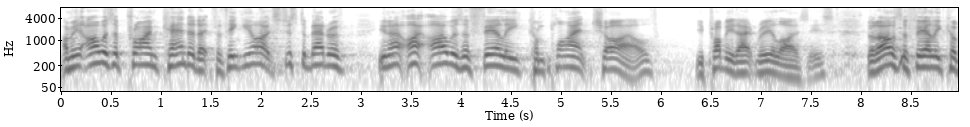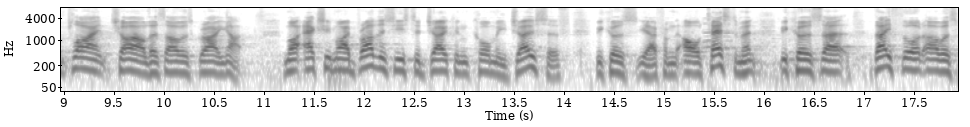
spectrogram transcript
I mean, I was a prime candidate for thinking, oh, it's just a matter of, you know, I, I was a fairly compliant child. You probably don't realise this, but I was a fairly compliant child as I was growing up. My, actually, my brothers used to joke and call me Joseph because, you know, from the Old Testament, because uh, they thought I was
